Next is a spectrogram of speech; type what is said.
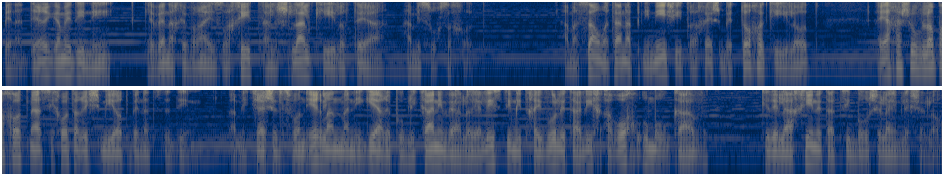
בין הדרג המדיני לבין החברה האזרחית על שלל קהילותיה המסוכסכות. המשא ומתן הפנימי שהתרחש בתוך הקהילות היה חשוב לא פחות מהשיחות הרשמיות בין הצדדים. במקרה של צפון אירלנד, מנהיגי הרפובליקנים והלויאליסטים התחייבו לתהליך ארוך ומורכב כדי להכין את הציבור שלהם לשלום.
